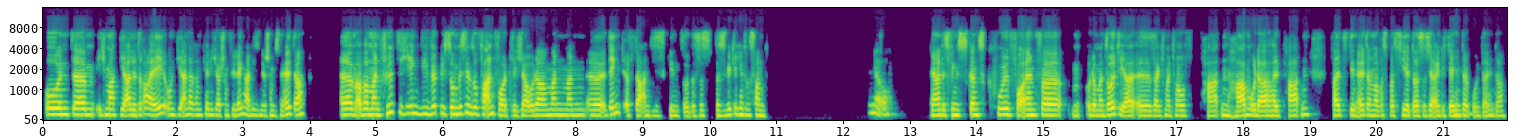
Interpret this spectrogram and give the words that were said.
und ähm, ich mag die alle drei und die anderen kenne ich ja schon viel länger, die sind ja schon ein bisschen älter. Ähm, aber man fühlt sich irgendwie wirklich so ein bisschen so verantwortlicher oder man, man äh, denkt öfter an dieses Kind. So, das ist, das ist wirklich interessant. Genau. Ja, deswegen ist es ganz cool, vor allem für, oder man sollte ja, äh, sag ich mal, Taufpaten haben oder halt Paten, falls den Eltern mal was passiert. Das ist ja eigentlich der Hintergrund dahinter.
